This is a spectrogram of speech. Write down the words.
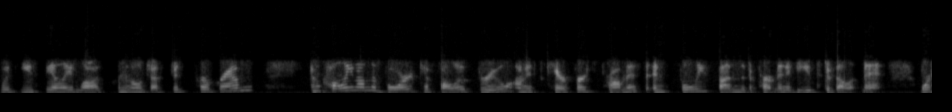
with UCLA Law's Criminal Justice Program. I'm calling on the board to follow through on its Care First promise and fully fund the Department of Youth Development. We're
